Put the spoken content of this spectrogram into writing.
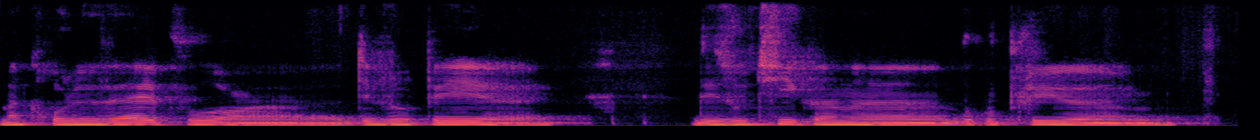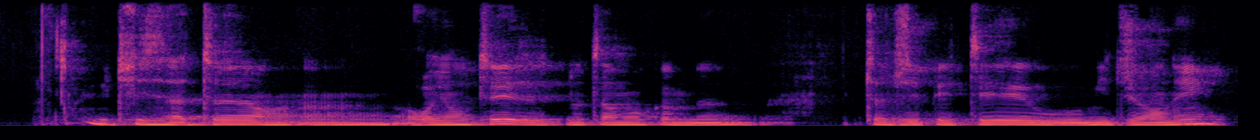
macro level pour développer des outils comme beaucoup plus utilisateurs orientés, notamment comme ChatGPT ou Midjourney.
